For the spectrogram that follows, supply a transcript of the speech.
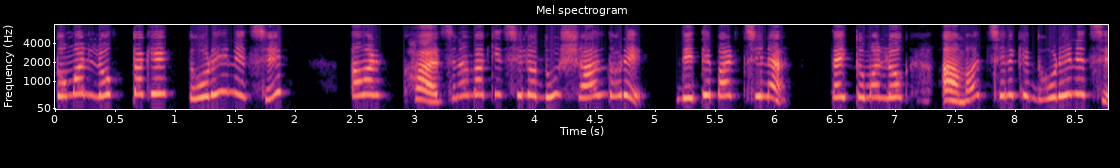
তোমার লোক তাকে ধরে এনেছে। আমার খাজনা বাকি ছিল দু সাল ধরে, দিতে পারছি না। তাই তোমার লোক আমার ছেলেকে ধরে এনেছে।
